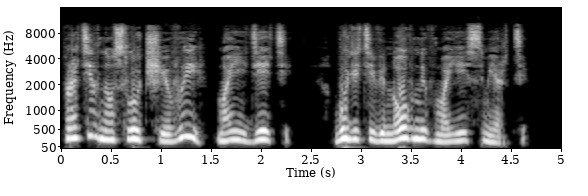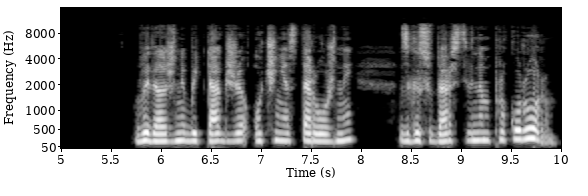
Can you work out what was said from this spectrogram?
В противном случае вы, мои дети, будете виновны в моей смерти. Вы должны быть также очень осторожны с государственным прокурором,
